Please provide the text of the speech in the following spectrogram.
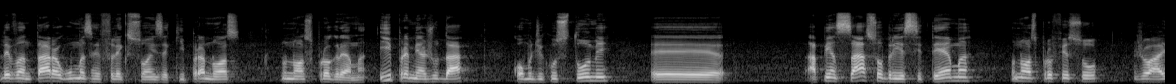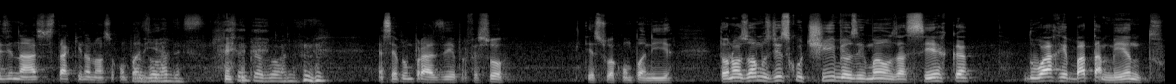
levantar algumas reflexões aqui para nós no nosso programa. E para me ajudar, como de costume, é, a pensar sobre esse tema, o nosso professor Joás Inácio está aqui na nossa companhia. As ordens, sempre as ordens. é sempre um prazer, professor, ter sua companhia. Então nós vamos discutir, meus irmãos, acerca do arrebatamento.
